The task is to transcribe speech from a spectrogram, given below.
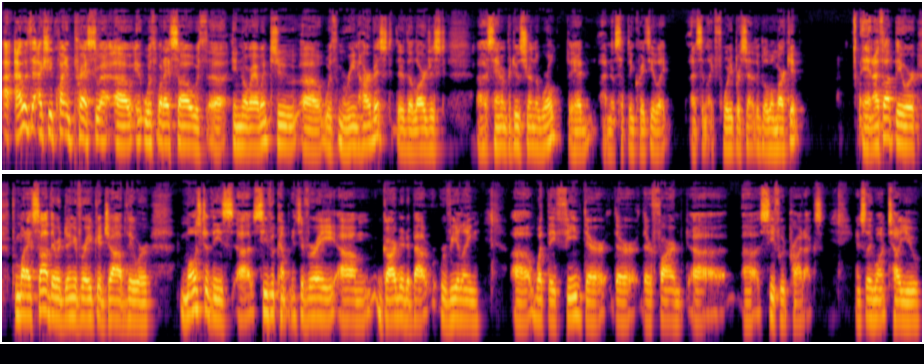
I, I was actually quite impressed uh, uh, with what I saw with uh, in Norway. I went to uh, with Marine Harvest. They're the largest uh, salmon producer in the world. They had I know something crazy like I said like forty percent of the global market. And I thought they were, from what I saw, they were doing a very good job. They were most of these uh, seafood companies are very um, guarded about revealing what they feed their their their farmed seafood products and so they won't tell you,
